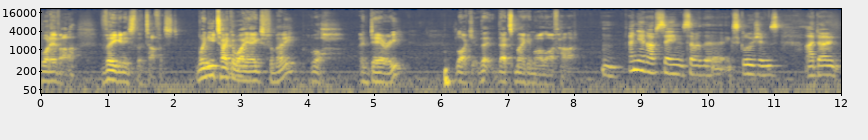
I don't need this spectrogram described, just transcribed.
whatever. Vegan is the toughest. When you take away eggs for me, oh, and dairy, like that, that's making my life hard. Hmm. And yet I've seen some of the exclusions. I don't.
